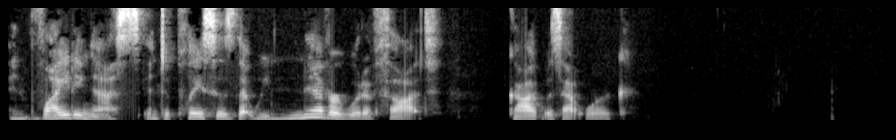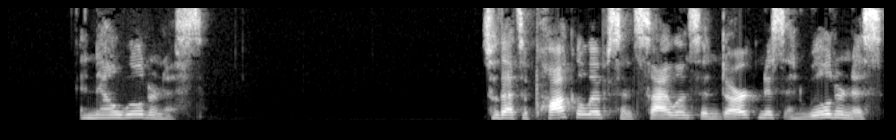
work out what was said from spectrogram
inviting us into places that we never would have thought God was at work. And now, wilderness. So that's apocalypse and silence and darkness and wilderness,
